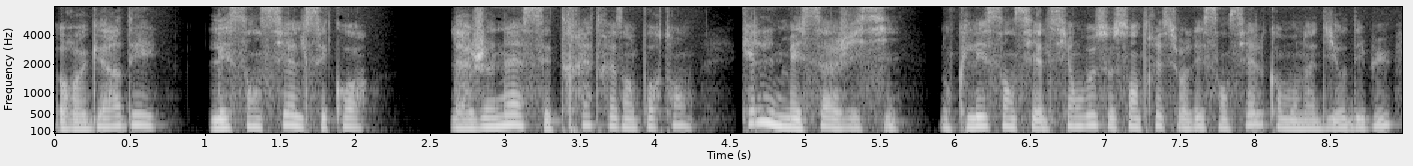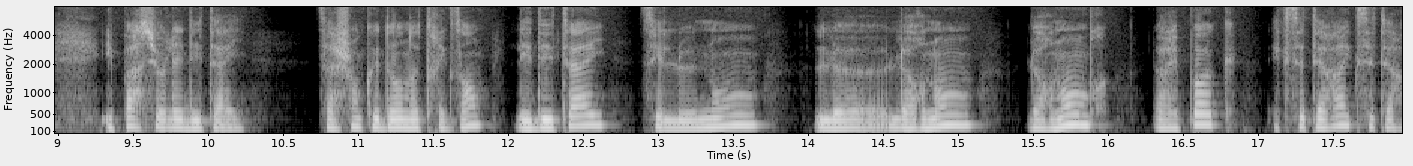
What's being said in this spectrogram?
Regardez, l'essentiel, c'est quoi? La jeunesse, c'est très très important. Quel message ici? Donc l'essentiel, si on veut se centrer sur l'essentiel, comme on a dit au début, et pas sur les détails. Sachant que dans notre exemple, les détails, c'est le nom, leur nom, leur nombre, leur époque, etc. etc.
